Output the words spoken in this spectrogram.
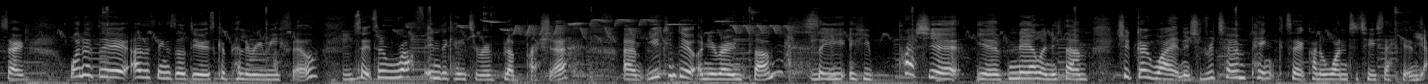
So one of the other things they'll do is capillary refill. So it's a rough indicator of blood pressure. Um, you can do it on your own thumb. So you, if you press your, your nail on your thumb, it should go white and it should return pink to kind of one to two seconds. Yeah.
